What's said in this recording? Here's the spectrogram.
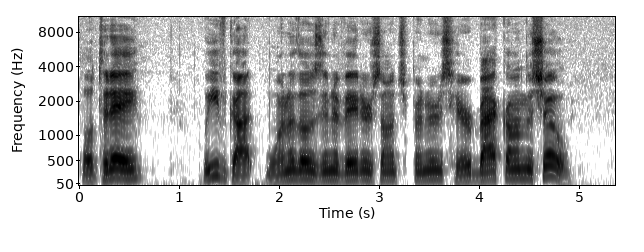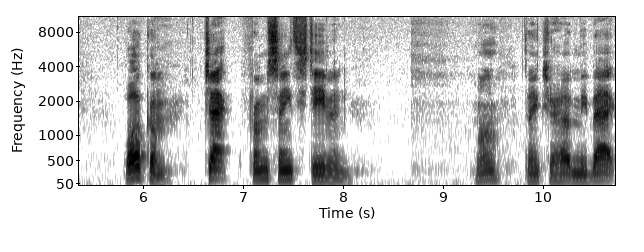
Well, today we've got one of those innovators entrepreneurs here back on the show. Welcome, Jack from St. Stephen. Well, Thanks for having me back.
